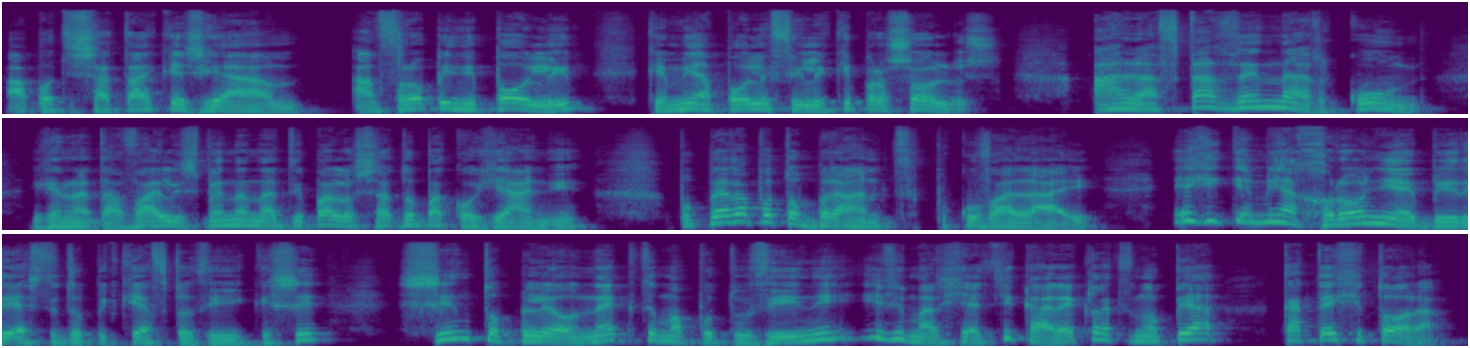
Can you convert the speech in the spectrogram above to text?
από τις ατάκες για ανθρώπινη πόλη και μια πόλη φιλική προς όλους. Αλλά αυτά δεν αρκούν για να τα βάλεις με έναν αντίπαλο σαν τον Πακογιάννη που πέρα από τον μπραντ που κουβαλάει έχει και μια χρόνια εμπειρία στην τοπική αυτοδιοίκηση συν το πλεονέκτημα που του δίνει η δημαρχιακή καρέκλα την οποία κατέχει τώρα.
